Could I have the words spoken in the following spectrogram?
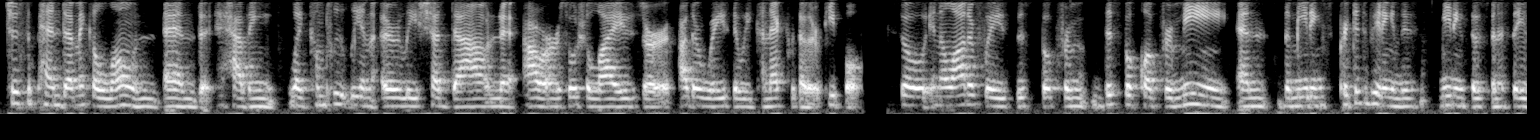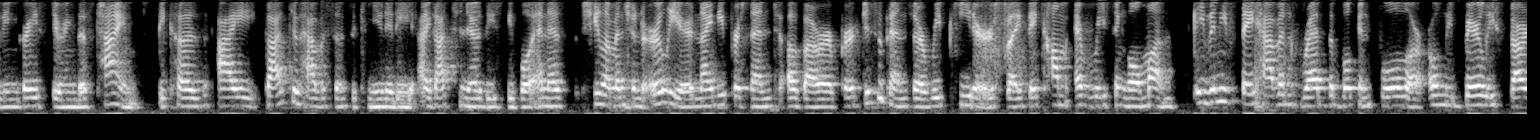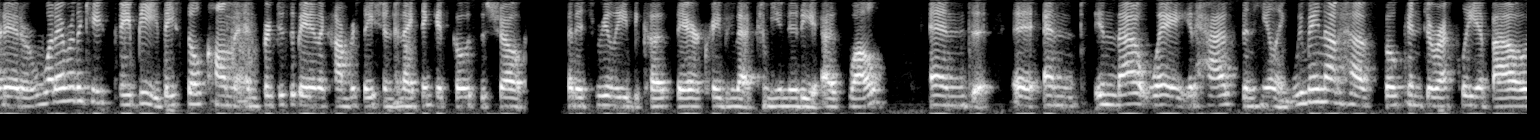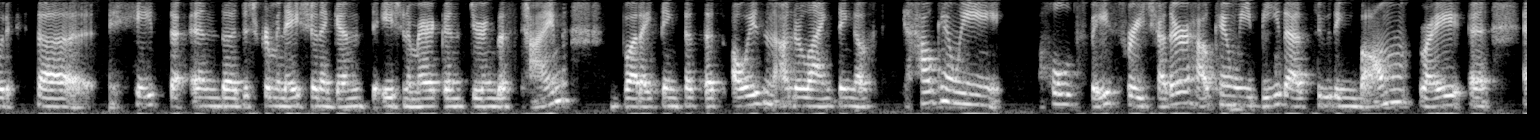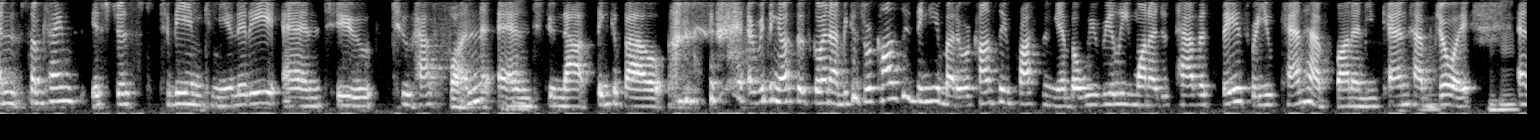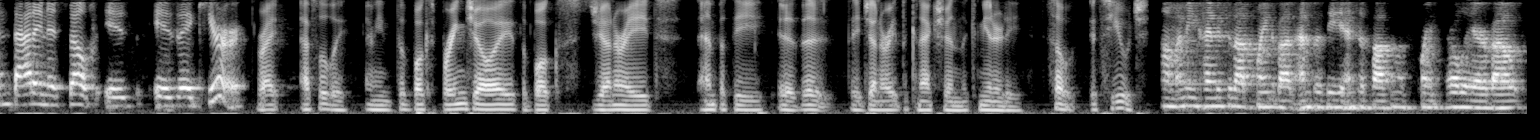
just the pandemic alone and having like completely and utterly shut down our social lives or other ways that we connect with other people So in a lot of ways, this book from this book club for me and the meetings, participating in these meetings has been a saving grace during this time because I got to have a sense of community. I got to know these people. And as Sheela mentioned earlier, 90% of our participants are repeaters, right? They come every single month. Even if they haven't read the book in full or only barely started or whatever the case may be, they still come and participate in the conversation. And I think it goes to show that it's really because they're craving that community as well. And and in that way it has been healing we may not have spoken directly about the hate and the discrimination against asian americans during this time but i think that that's always an underlying thing of how can we hold space for each other? How can we be that soothing balm right? And and sometimes it's just to be in community and to to have fun and to not think about everything else that's going on because we're constantly thinking about it. We're constantly processing it but we really want to just have a space where you can have fun and you can have mm-hmm. joy. Mm-hmm. and that in itself is is a cure. Right. Absolutely. I mean the books bring joy. The books generate empathy. Uh, the they generate the connection, the community. So it's huge. Um, I mean, kind of to that point about empathy and to Fatema's point earlier about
